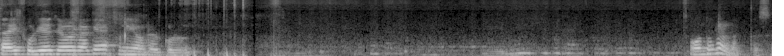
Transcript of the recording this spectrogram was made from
তাই ফুরিয়ে যাওয়ার আগে এখনই অর্ডার করুন। অন্ধকার লাগতেছে।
